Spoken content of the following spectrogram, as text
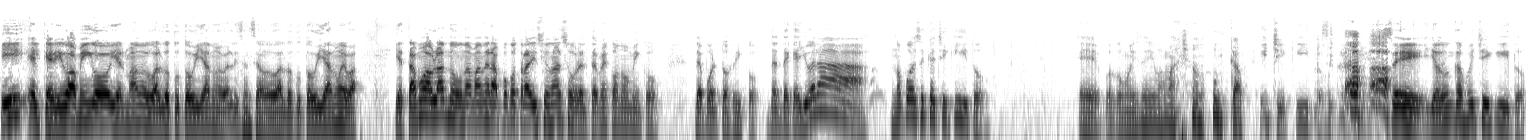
Y el querido amigo y hermano Eduardo Tuto Villanueva, el licenciado Eduardo Tuto Villanueva. Y estamos hablando de una manera poco tradicional sobre el tema económico de Puerto Rico. Desde que yo era, no puedo decir que chiquito, eh, pues como dice mi mamá, yo nunca fui chiquito. Sí, yo nunca fui chiquito.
